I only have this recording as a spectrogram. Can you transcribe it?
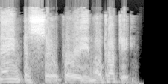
name is Supremo Cookie.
